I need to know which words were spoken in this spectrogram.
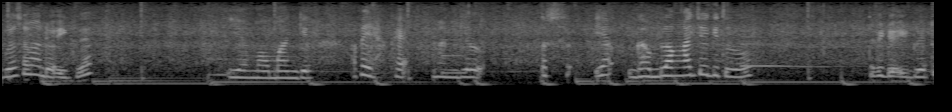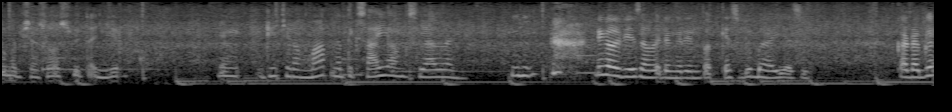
gue sama doi gue ya mau manggil apa ya kayak manggil terus ya gamblang aja gitu loh. Tapi doi gue tuh nggak bisa so sweet anjir. Yang dia jarang banget ngetik sayang sialan. Ini kalau dia sampai dengerin podcast gue bahaya sih. Karena gue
